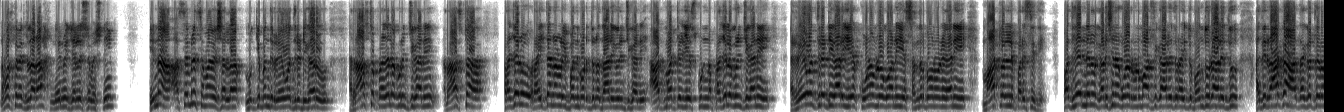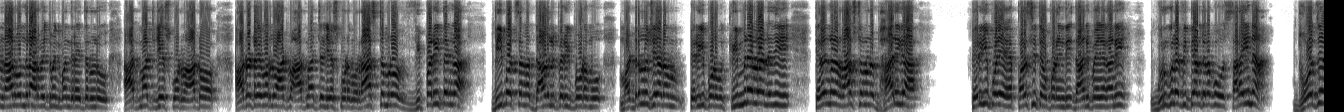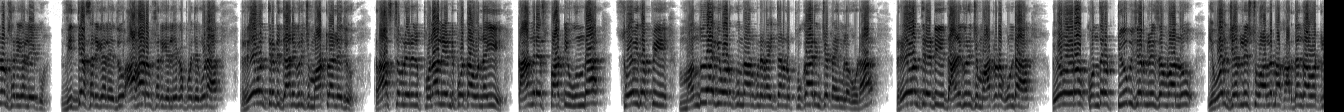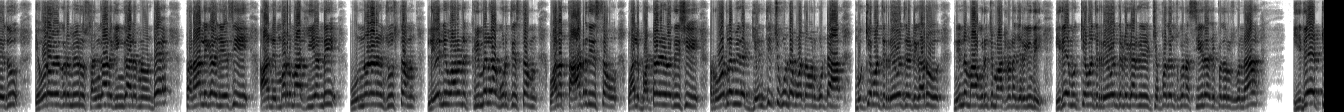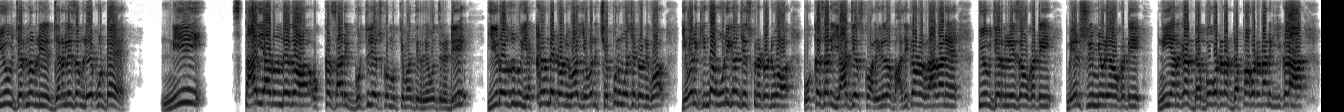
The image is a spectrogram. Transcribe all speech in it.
నమస్తే మిత్రులారా నేను మీ జర్నలిస్ట్ రమేష్ని. నిన్న అసెంబ్లీ సమావేశాల్లో ముఖ్యమంత్రి రేవంత్ రెడ్డి గారు రాష్ట్ర ప్రజల గురించి కానీ రాష్ట్ర ప్రజలు రైతన్నలు ఇబ్బంది పడుతున్న దాని గురించి కానీ ఆత్మహత్యలు చేసుకుంటున్న ప్రజల గురించి కానీ రేవంత్ రెడ్డి గారు ఏ కోణంలో కానీ ఏ సందర్భంలో కానీ మాట్లాడలేని పరిస్థితి. పదిహేను నెలలు గడిచినా కూడా రుణమాఫీ కాలేదు రైతు బంధు రాలేదు. అది రాక దగ్గర దగ్గర నాలుగు వందల అరవై తొమ్మిది మంది రైతులు ఆత్మహత్య చేసుకోవడం ఆటో ఆటో డ్రైవర్లు ఆత్మహత్యలు చేసుకోవడం రాష్ట్రంలో విపరీతంగా బీభత్సంగా దాడులు పెరిగిపోవడము మర్డర్లు చేయడం పెరిగిపోవడం క్రిమినల్ అనేది తెలంగాణ రాష్ట్రంలో భారీగా పెరిగిపోయే పరిస్థితి ఏర్పడింది. దానిపైన కానీ గురుకుల విద్యార్థులకు సరైన భోజనం సరిగా లేకు విద్య సరిగా లేదు ఆహారం సరిగా లేకపోతే కూడా రేవంత్ రెడ్డి దాని గురించి మాట్లాడలేదు. రాష్ట్రంలో ఈరోజు పొలాలు ఎండిపోతా ఉన్నాయి. కాంగ్రెస్ పార్టీ ఉందా? సోయి తప్పి మందు దాగి వాడుకుందా అనుకునే రైతన్నలు పుకారించే టైంలో కూడా రేవంత్ రెడ్డి దాని గురించి మాట్లాడకుండా ఎవరో కొందరు ట్యూబ్ జర్నలిజం వాళ్ళు ఎవరు జర్నలిస్ట్ వాళ్ళు మాకు అర్థం కావట్లేదు. ఎవరో ఒకరు మీరు సంఘాలు గింగాలు ఏమైనా ఉంటే ప్రణాళికలు చేసి ఆ నెంబర్లు మాకు ఇవ్వండి ఉన్నోళ్ళని చూస్తాం. లేని వాళ్ళని క్రిమినల్గా గుర్తిస్తాం. వాళ్ళ తాట తీస్తాం. వాళ్ళ బట్టలు తీసి రోడ్ల మీద గెంతించుకుంటూ పోతాం అనుకుంటా ముఖ్యమంత్రి రేవంత్ రెడ్డి గారు నిన్న మా గురించి మాట్లాడడం జరిగింది. ఇదే ముఖ్యమంత్రి రేవంత్ రెడ్డి గారికి చెప్పదలుచుకున్న సీదా చెప్పదలుచుకున్నా ఇదే ట్యూబ్ జర్నలి జర్నలిజం లేకుంటే నీ స్థాయి ఆడుండేదో ఒక్కసారి గుర్తు చేసుకో ముఖ్యమంత్రి రేవంత్ రెడ్డి. ఈ రోజు నువ్వు ఎక్కడ ఉండేటోనివో ఎవరి చెప్పును మోసేటోనివో ఎవరి కింద ఊడిగం చేసుకునేటోనివో ఒక్కసారి యాద్ చేసుకోవాలి. ఈరోజు అధికారంలోకి రాగానే ట్యూబ్ జర్నలిజం ఒకటి మెయిన్ స్ట్రీమ్ మీడియా ఒకటి నీ వెనక డబ్బు కొట్టడం డప్పా కొట్టడానికి ఇక్కడ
